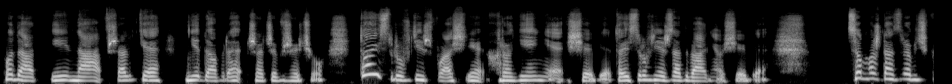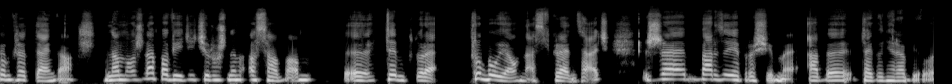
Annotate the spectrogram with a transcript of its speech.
podatni na wszelkie niedobre rzeczy w życiu. To jest również właśnie chronienie siebie, to jest również zadbanie o siebie. Co można zrobić konkretnego? No, można powiedzieć różnym osobom, y, tym, które próbują nas wkręcać, że bardzo je prosimy, aby tego nie robiły,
